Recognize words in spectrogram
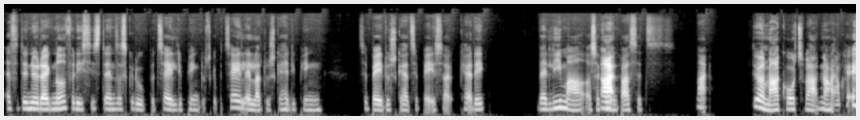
altså, det nytter ikke noget, fordi i sidste ende, så skal du betale de penge, du skal betale, eller du skal have de penge tilbage, du skal have tilbage. Så kan det ikke være lige meget, og så kan Nej. man bare sætte... Det var en meget kort svar. Nej. Okay.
